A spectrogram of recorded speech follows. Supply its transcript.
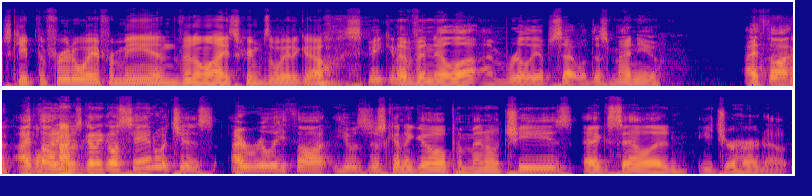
just keep the fruit away from me, and vanilla ice cream's the way to go. Speaking of vanilla, I'm really upset with this menu. I thought I thought he was going to go sandwiches. I really thought he was just going to go pimento cheese, egg salad, eat your heart out.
